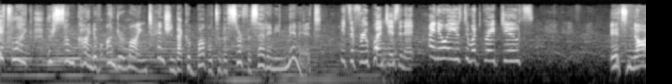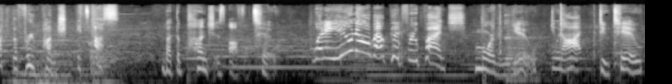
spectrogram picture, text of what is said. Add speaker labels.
Speaker 1: It's like there's some kind of underlying tension that could bubble to the surface at any minute.
Speaker 2: It's a fruit punch, isn't it? I knew I used too much grape juice.
Speaker 1: It's not the fruit punch, it's us.
Speaker 3: But the punch is awful too.
Speaker 2: What do you know about good fruit punch?
Speaker 3: More than you.
Speaker 2: Do not.
Speaker 3: Do too.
